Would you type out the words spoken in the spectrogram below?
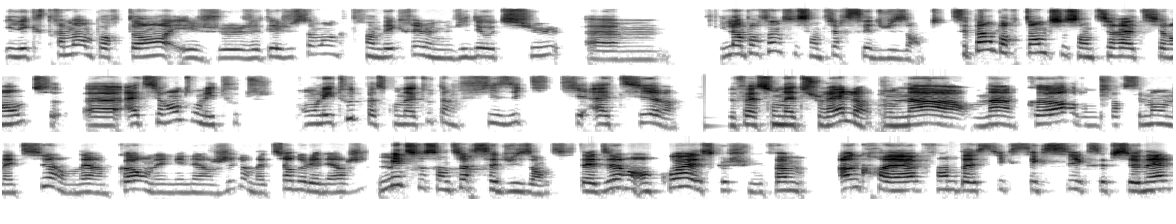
il est extrêmement important et j'étais justement en train d'écrire une vidéo dessus. Euh, il est important de se sentir séduisante. C'est pas important de se sentir attirante. Euh, attirante, on l'est toutes. On l'est toutes parce qu'on a tout un physique qui attire de façon naturelle. On a, on a un corps, donc forcément on attire. On a un corps, on a une énergie, on attire de l'énergie. Mais de se sentir séduisante. C'est-à-dire en quoi est-ce que je suis une femme incroyable, fantastique, sexy, exceptionnelle?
